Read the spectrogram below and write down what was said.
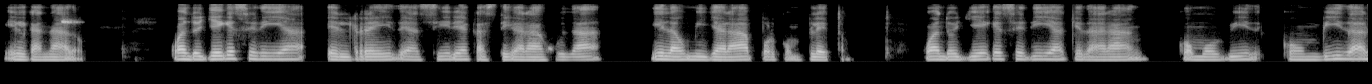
el ganado. Cuando llegue ese día, el rey de Asiria castigará a Judá y la humillará por completo. Cuando llegue ese día quedarán como con vida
